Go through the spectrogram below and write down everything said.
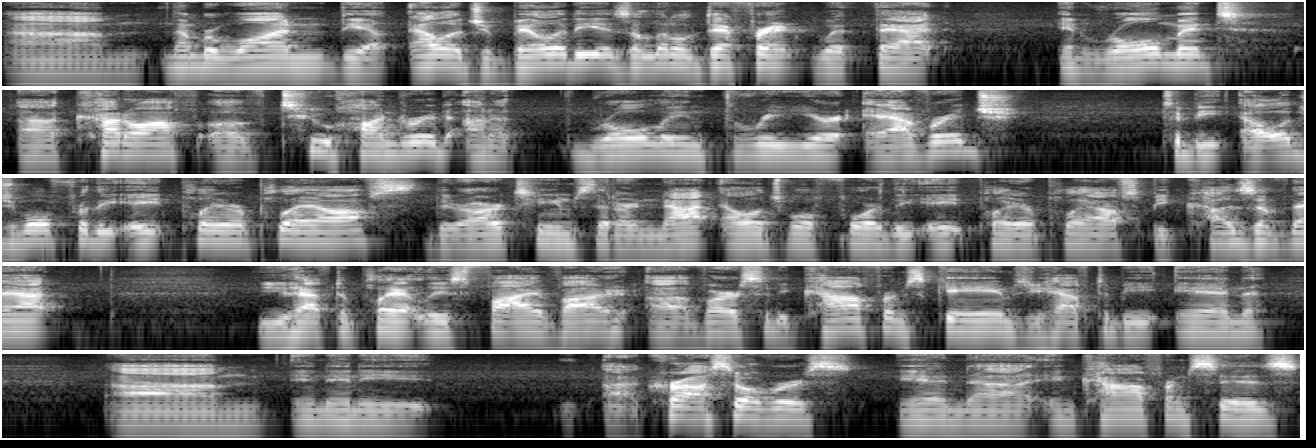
Um, number one, the eligibility is a little different with that enrollment uh, cutoff of 200 on a rolling three year average to be eligible for the eight player playoffs. There are teams that are not eligible for the eight player playoffs because of that. You have to play at least five uh, varsity conference games. You have to be in um, in any uh, crossovers in uh, in conferences.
